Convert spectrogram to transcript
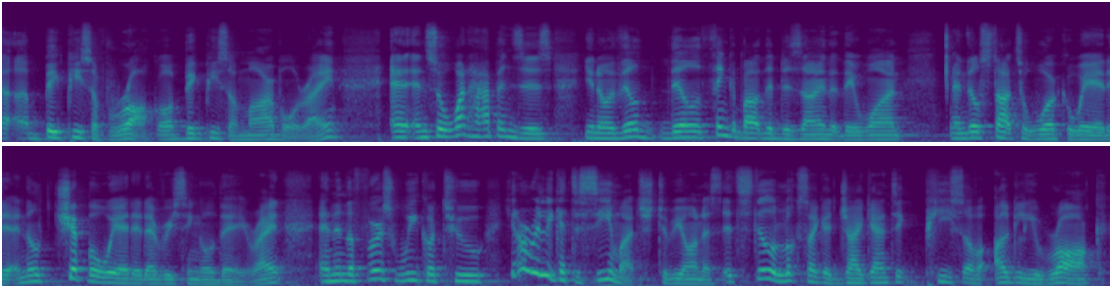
a, big piece of rock or a big piece of marble, right? And, and so what happens is, you know, they'll, they'll think about the design that they want and they'll start to work away at it and they'll chip away at it every single day, right? And in the first week or two, you don't really get to see much, to be honest. It still looks like a gigantic piece of ugly rock.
